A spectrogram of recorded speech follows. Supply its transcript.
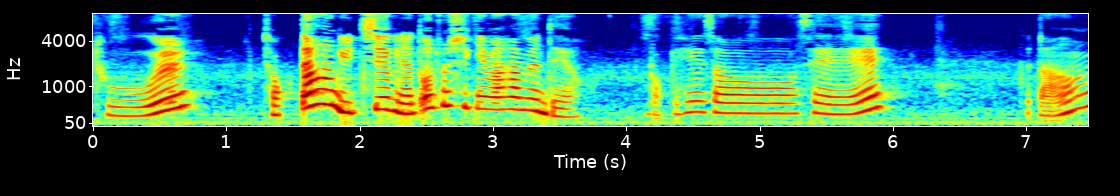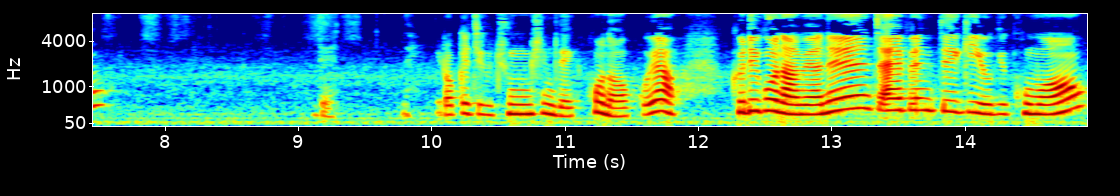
둘 적당한 위치에 그냥 떠주시기만 하면 돼요. 이렇게 해서 셋, 그 다음 넷. 네, 이렇게 지금 중심 4코 넣었고요. 그리고 나면은 짧은뜨기 여기 구멍,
